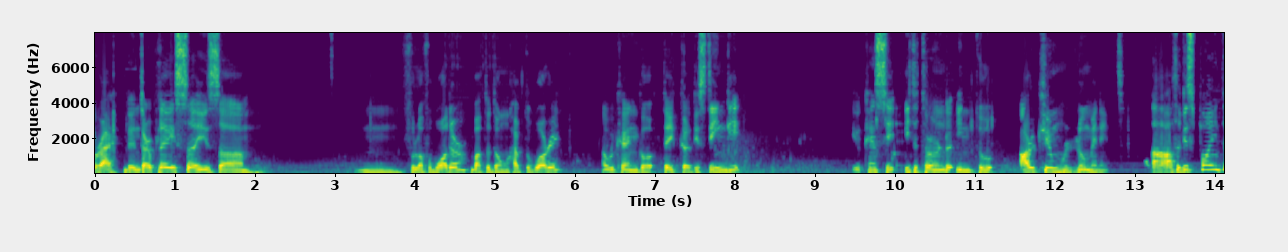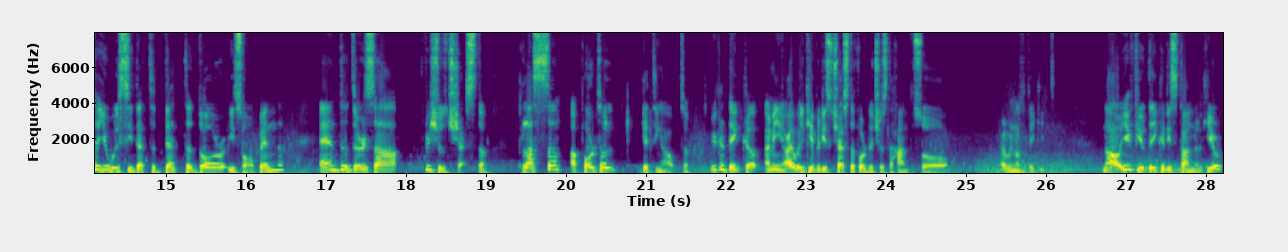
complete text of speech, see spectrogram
Alright, the entire place is um, mm, full of water, but don't have to worry. Now we can go take uh, this thingy. You can see it turned into Arkhium Lumenite. Uh, at this point, you will see that that door is opened, and there's a precious chest, plus a portal getting out. You can take, uh, I mean, I will keep this chest for the chest hunt, so I will not take it. Now, if you take this tunnel here,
